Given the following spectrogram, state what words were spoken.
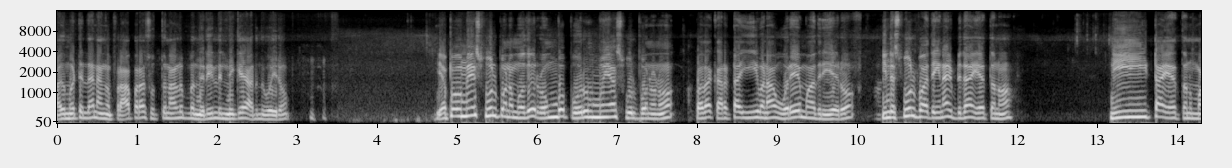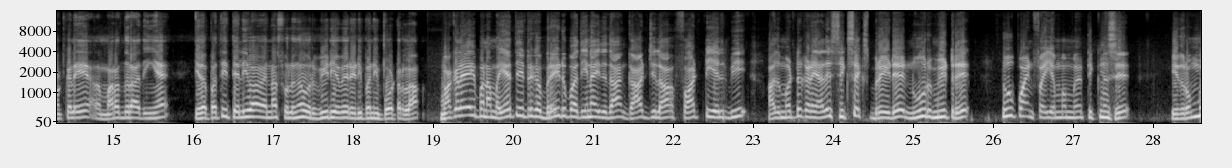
அது மட்டும் இல்லை நாங்கள் ப்ராப்பராக சுற்றினாலும் இப்போ இந்த ரீல் இன்னைக்கே அறுந்து போயிடும் எப்போவுமே ஸ்பூல் பண்ணும்போது ரொம்ப பொறுமையாக ஸ்பூல் பண்ணணும். அப்போ தான் கரெக்டாக ஈவனாக ஒரே மாதிரி ஏறும். இந்த ஸ்பூல் பார்த்தீங்கன்னா இப்படி தான் ஏற்றணும் நீட்டாக ஏற்றணும் மக்களே. அதை மறந்துடாதீங்க. இதை பற்றி தெளிவாக வேணா சொல்லுங்கள் ஒரு வீடியோவே ரெடி பண்ணி போட்டுடலாம் மக்களே இப்போ நம்ம ஏற்றிட்டு இருக்க பிரைடு பார்த்தீங்கன்னா இதுதான் காட்ஜிலா ஃபார்ட்டி எல்பி அது மட்டும் கிடையாது சிக்ஸ் எக்ஸ் பிரைடு நூறு metre two point five mm thickness இது ரொம்ப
